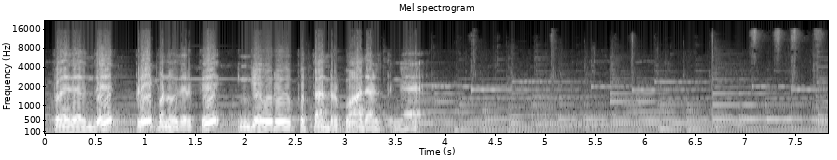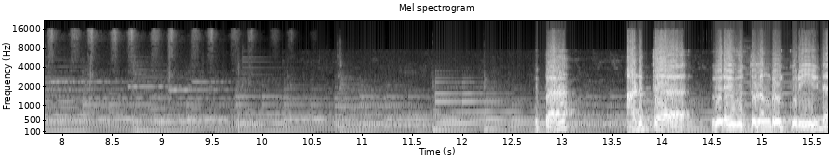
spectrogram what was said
இப்ப இதை வந்து ப்ளே பண்ணுவதற்கு இங்க ஒரு பொத்தான் இருக்கும். அதை அழுத்துங்க. இப்ப அடுத்த விரைவு துளங்கள் குறியீட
